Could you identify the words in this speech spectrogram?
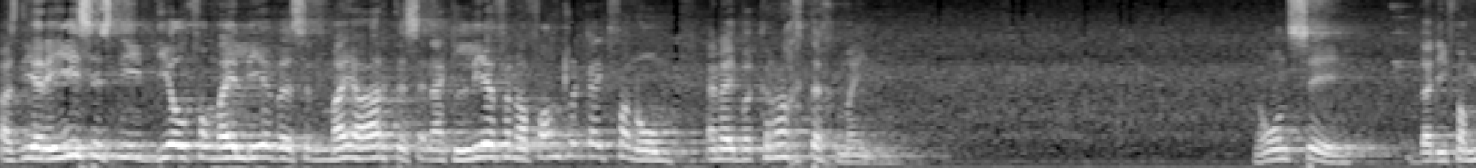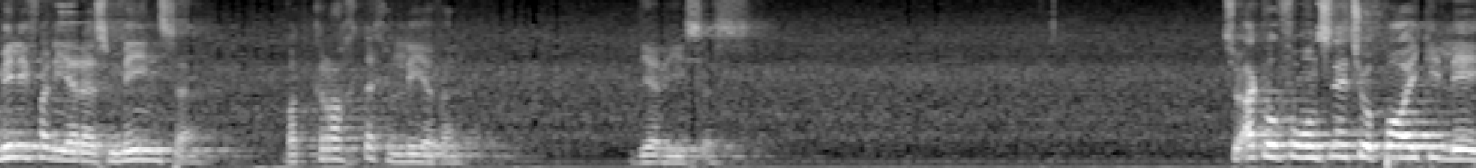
as die Here Jesus nie deel van my lewe is en my hart is en ek leef in afhanklikheid van hom en hy bekragtig my nie. Nou ons sê dat die familie van die Here is mense wat kragtig lewe deur Jesus. So ek wil vir ons net so 'n paadjie lê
